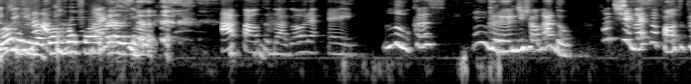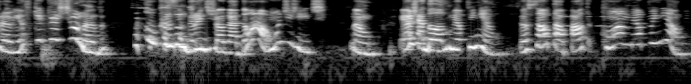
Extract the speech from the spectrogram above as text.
Vamos, Lina, próxima pauta. Lina. A pauta do agora é Lucas, um grande jogador. Quando chegou essa pauta para mim, eu fiquei questionando. Lucas, um grande jogador, aonde, gente? Não, eu já dou logo minha opinião. Eu solto a pauta com a minha opinião,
